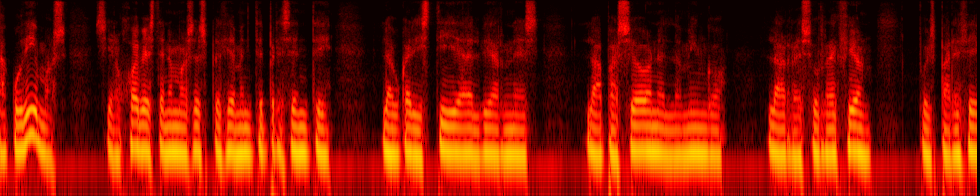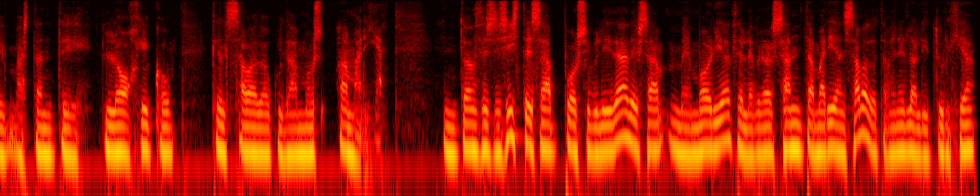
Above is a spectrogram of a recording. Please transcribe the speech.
acudimos. Si el jueves tenemos especialmente presente la Eucaristía, el viernes la pasión, el domingo la resurrección, pues parece bastante lógico que el sábado acudamos a María. Entonces existe esa posibilidad, esa memoria, celebrar Santa María en sábado, también en la liturgia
